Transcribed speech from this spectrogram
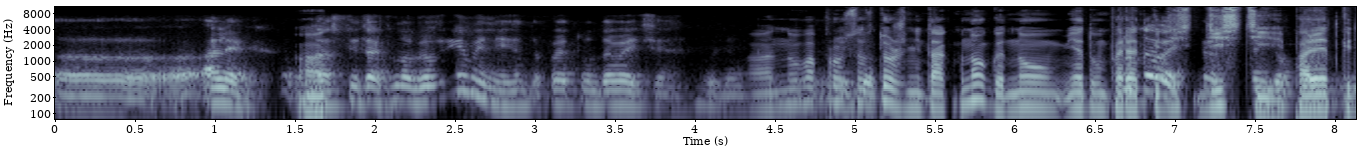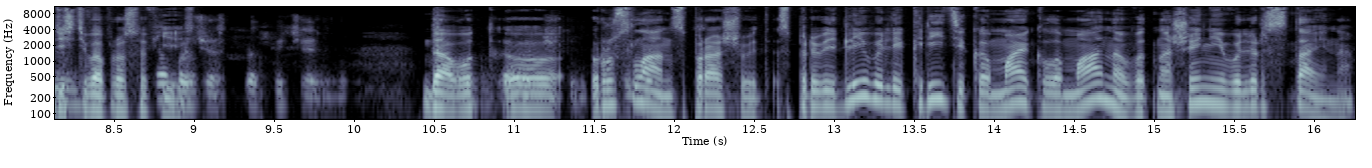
Олег, у а... нас не так много времени, поэтому давайте будем... А, ну, вопросов идем. тоже не так много, но я думаю, порядка ну, 10, 10 порядка 10 вопросов есть. Да, вот э, Руслан спрашивает, справедлива ли критика Майкла Мана в отношении Валерстайна?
